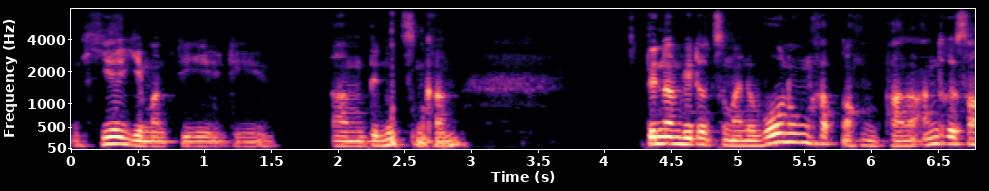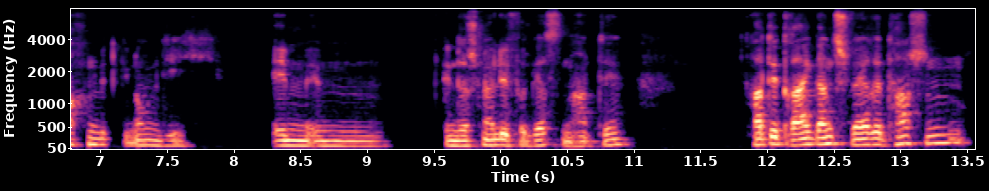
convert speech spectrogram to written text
hier jemand die, die ähm, benutzen kann. Bin dann wieder zu meiner Wohnung, habe noch ein paar andere Sachen mitgenommen, die ich im, im in der Schnelle vergessen hatte. Hatte drei ganz schwere Taschen.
